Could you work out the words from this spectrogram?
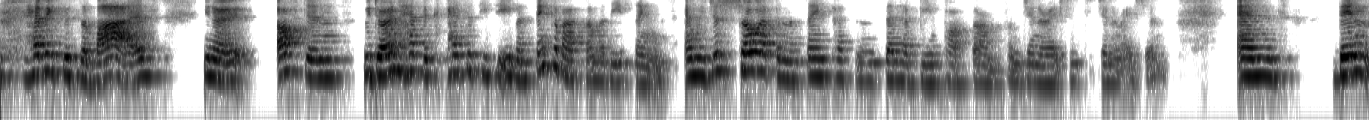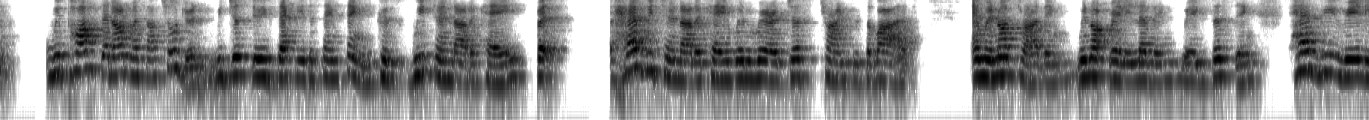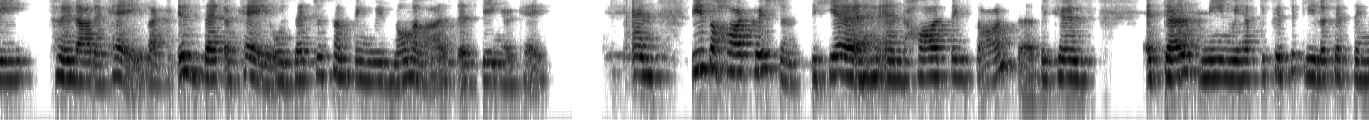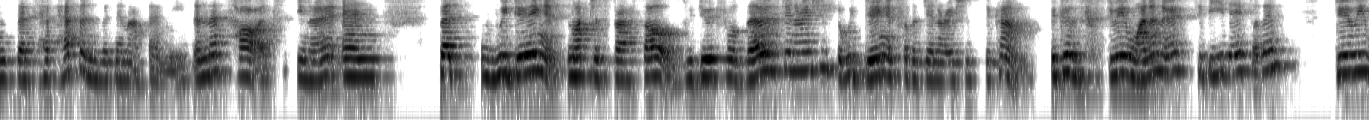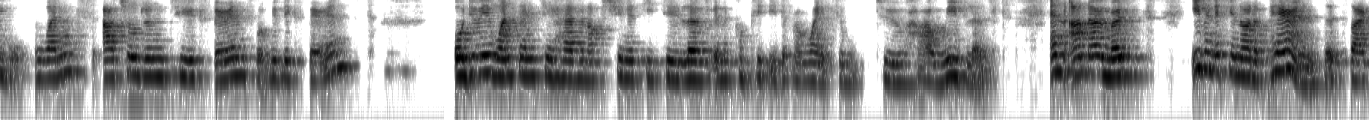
having to survive, you know, often we don't have the capacity to even think about some of these things. And we just show up in the same patterns that have been passed on from generation to generation. And then we pass that on with our children. We just do exactly the same thing because we turned out okay. But have we turned out okay when we're just trying to survive and we're not thriving? We're not really living, we're existing. Have we really turned out okay? Like, is that okay? Or is that just something we've normalized as being okay? And these are hard questions to hear and hard things to answer because it does mean we have to critically look at things that have happened within our families. And that's hard, you know, and but we're doing it not just for ourselves we do it for those generations but we're doing it for the generations to come because do we want an earth to be there for them do we want our children to experience what we've experienced? Or do we want them to have an opportunity to live in a completely different way to, to how we've lived? And i know most even if you're not a parent it's like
